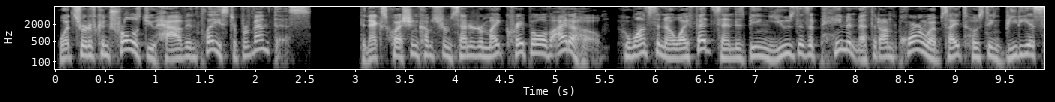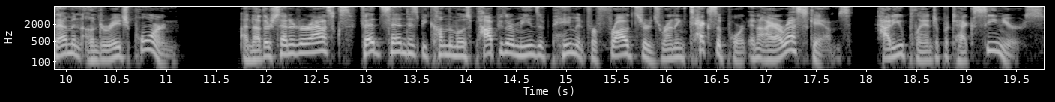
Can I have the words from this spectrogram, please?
What sort of controls do you have in place to prevent this? The next question comes from Senator Mike Crapo of Idaho, who wants to know why FedSend is being used as a payment method on porn websites hosting BDSM and underage porn. Another senator asks FedSend has become the most popular means of payment for fraudsters running tech support and IRS scams. How do you plan to protect seniors?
